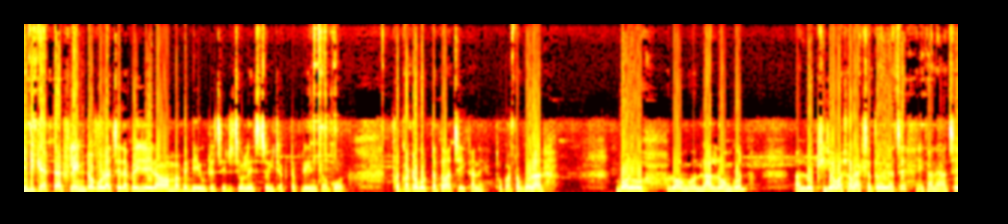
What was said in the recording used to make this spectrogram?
এদিকে একটা প্লেন টগর আছে। দেখো, এই যে এরকম ভাবে বেয়ে উঠেছে, এটা চলে এসছে ওইটা একটা প্লেন টগর। থোকা টগরটা তো আছে এখানে, থোকা টগর আর বড় রঙ্গন, লাল রঙ্গন আর লক্ষ্মী জবা সব একসাথে হয়ে গেছে। এখানে আছে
